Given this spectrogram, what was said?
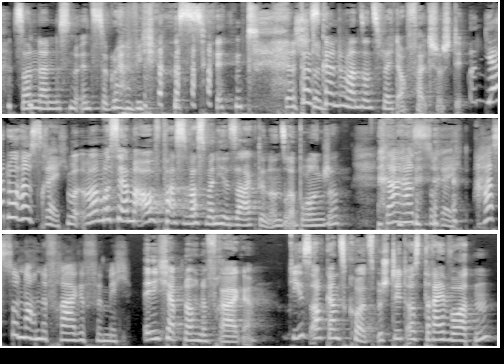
sondern es nur Instagram-Videos sind. Das, das könnte man sonst vielleicht auch falsch verstehen. Ja, du hast recht. Man muss ja mal aufpassen, was man hier sagt in unserer Branche. Da hast du recht. Hast du noch eine Frage für mich? Ich habe noch eine Frage. Die ist auch ganz kurz, besteht aus drei Worten.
